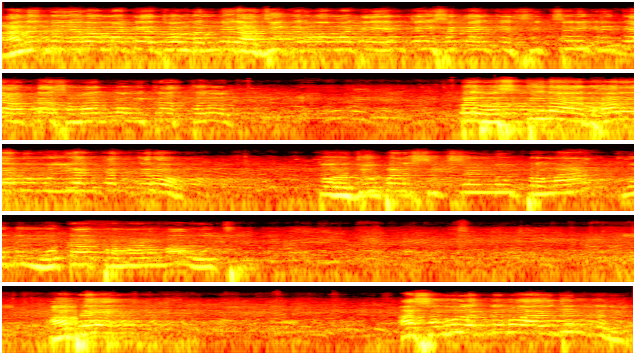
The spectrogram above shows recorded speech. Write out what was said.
આનંદ લેવા માટે અથવા મનને રાજી કરવા માટે એમ કહી શકાય કે શૈક્ષણિક રીતે આપણા સમાજનો વિકાસ થયો. પણ વસ્તીના આધારે એનું મૂલ્યાંકન કરો, તો હજુ પણ શિક્ષણનું પ્રમાણ ખૂબ મોટા પ્રમાણમાં ઓછું. આપણે આ સમૂહ લગ્નનું આયોજન કર્યું.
